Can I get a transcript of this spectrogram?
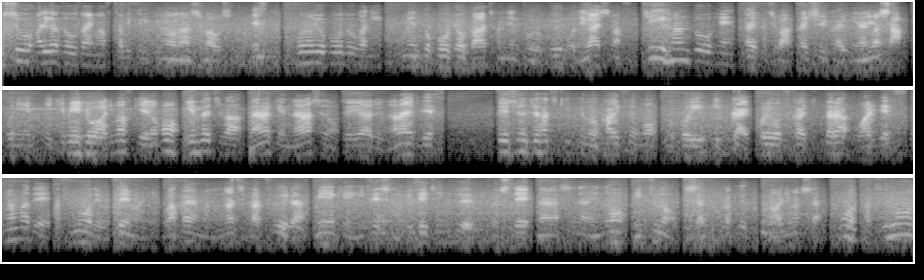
ご視聴ありがとうございます。旅する君の男子バオシンです。この旅行動画にコメント、高評価、チャンネル登録お願いします。紀伊半島編第8話最終回になりました。ここに駅名表ありますけれども、現在地は奈良県奈良市の JR 奈良駅です。青春18切符の回数も残り1回。これを使い切ったら終わりです。今まで初詣をテーマに、和歌山の那智勝浦、三重県伊勢市の伊勢神宮、そして奈良市内の3つの寺社仏閣回りました。もう初詣の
